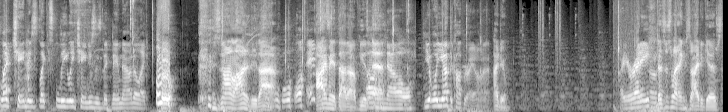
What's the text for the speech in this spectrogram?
like changes, like legally changes his nickname now to like. Oh. He's not allowed to do that. What? I made that up. He is Oh eh. no. You, well, you have the copyright on it. I do. Are you ready? Uh, That's just what anxiety gives.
